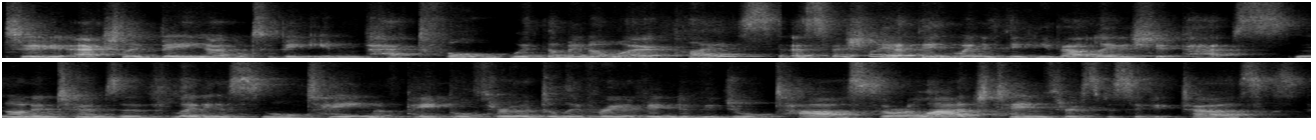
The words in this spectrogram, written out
to actually being able to be impactful with them in a workplace. Especially, I think, when you're thinking about leadership, perhaps not in terms of leading a small team of people through a delivery of individual tasks or a large team through specific tasks,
